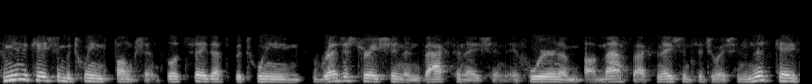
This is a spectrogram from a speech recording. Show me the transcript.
Communication between functions, let's say that's between registration and vaccination, if we're in a, a mass vaccination situation. In this case,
